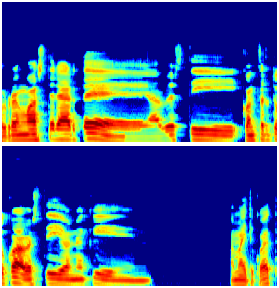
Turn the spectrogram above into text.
urrengo astera arte abesti, kontzertuko abesti honekin amaituko, et?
